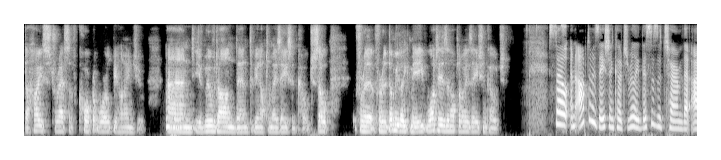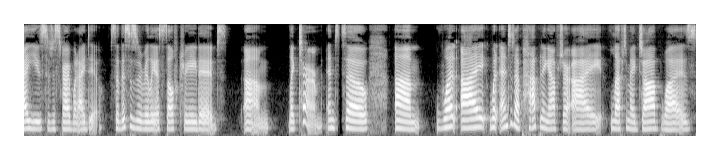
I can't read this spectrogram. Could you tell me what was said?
the high stress of corporate world behind you, mm-hmm. and you've moved on then to be an optimization coach. So, for a, for a dummy like me, what is an optimization coach? So, an optimization coach, really, this is a term that I use to describe what I do. So, this is a really a self created, um, like term. And so, um, what I, what ended up happening after I left my job was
